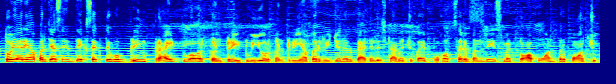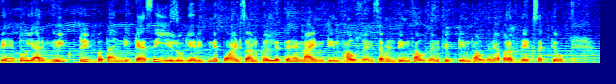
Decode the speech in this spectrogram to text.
तो यार यहाँ पर जैसे देख सकते हो bring pride to our country to your country यहाँ पर रीजनल बैटल स्टार्ट हो चुका है। बहुत सारे बंदे इसमें टॉप वन पर पहुँच चुके हैं। तो यार यही ट्रिक बताएँगे कैसे ये लोग यार इतने पॉइंट्स अर्न कर लेते हैं। Nineteen thousand seventeen thousand fifteen thousand यहाँ पर आप देख सकते हो।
